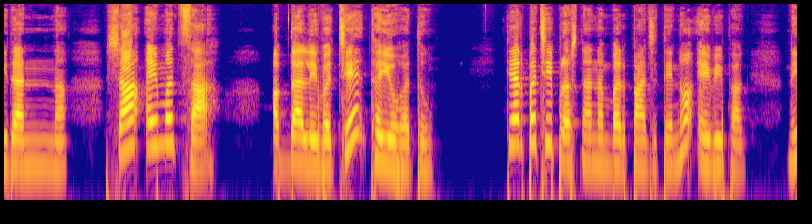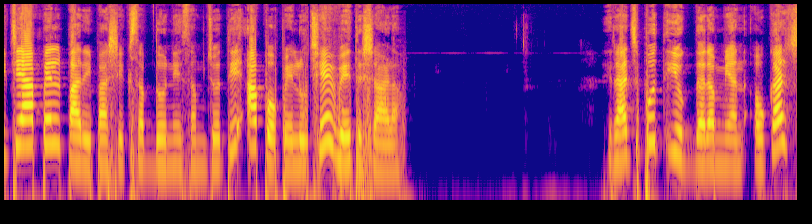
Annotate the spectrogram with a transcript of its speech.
ઈરાનના શાહ અહેમદ શાહ અબ્દાલી વચ્ચે થયું હતું. ત્યાર પછી પ્રશ્ન નંબર પાંચ તેનો એ વિભાગ. નીચે આપેલ પારિભાષિક શબ્દોની સમજૂતી આપો, પેલું છે વેધશાળા. રાજપૂત યુગ દરમિયાન અવકાશ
